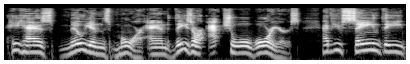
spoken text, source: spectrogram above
He has millions more and these are actual warriors. Have you seen the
